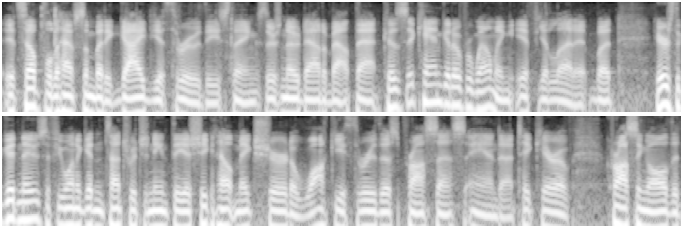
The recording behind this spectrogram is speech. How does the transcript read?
it's helpful to have somebody guide you through these things. There's no doubt about that because it can get overwhelming if you let it. But here's the good news if you want to get in touch with Janine Theus, she can help make sure to walk you through this process and uh, take care of crossing all the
